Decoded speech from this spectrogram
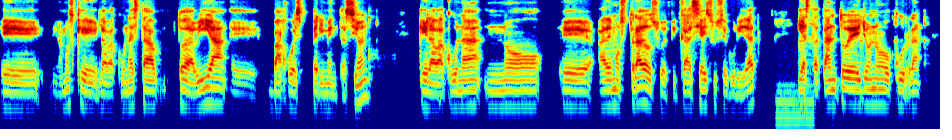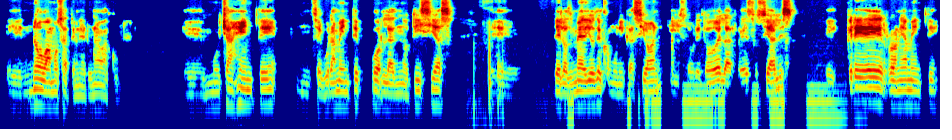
Eh, digamos que la vacuna está todavía eh, bajo experimentación, que la vacuna no eh, ha demostrado su eficacia y su seguridad y hasta tanto ello no ocurra, no vamos a tener una vacuna. mucha gente, seguramente por las noticias de los medios de comunicación y sobre todo de las redes sociales, eh, cree erróneamente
